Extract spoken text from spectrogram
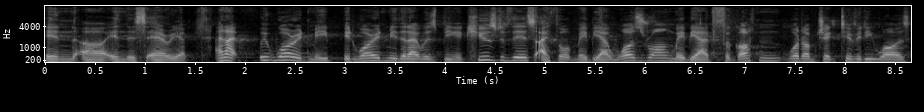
in, uh, in this area. And I, it worried me. It worried me that I was being accused of this. I thought maybe I was wrong. Maybe I'd forgotten what objectivity was.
